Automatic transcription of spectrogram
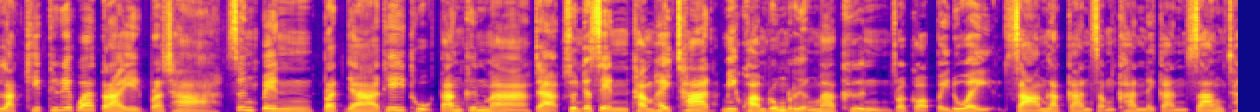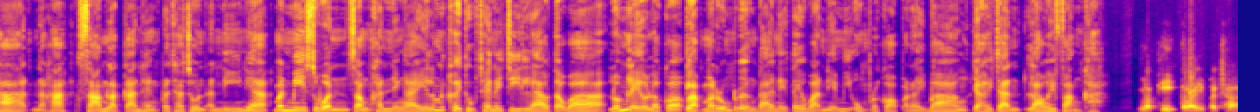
หลักคิดที่เรียกว่าไตรประชา ซึ่งเป็นปรัชญาที่ถูกตั้งขึ้นมา จากซุนยัตเซนทำให้ชาติมีความรุ่งเรืองมากขึ้น ประกอบไปด้วย 3 หลักการสำคัญในการสร้างชาตินะคะ3หลักการแห่งประชาชนอันนี้เนี่ยมันมีส่วนสำคัญยังไงแล้วมันเคยถูกใช้ในจีนแล้ว แต่ว่าล้มเหลวแล้วก็กลับมารุ่งเรืองได้ในไต้หวันเนี่ยมีองค์ประกอบอะไรบ้าง อยากให้อาจันเล่าให้ฟังค่ะ ลัทธิไตรประชา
